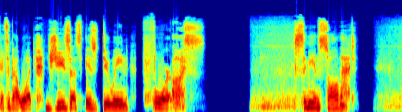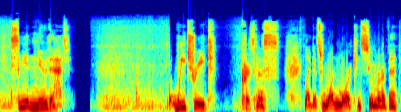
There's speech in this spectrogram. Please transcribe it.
It's about what Jesus is doing for us. Simeon saw that. Simeon knew that. But we treat Christmas like it's one more consumer event.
